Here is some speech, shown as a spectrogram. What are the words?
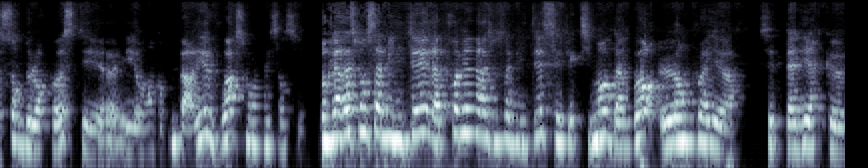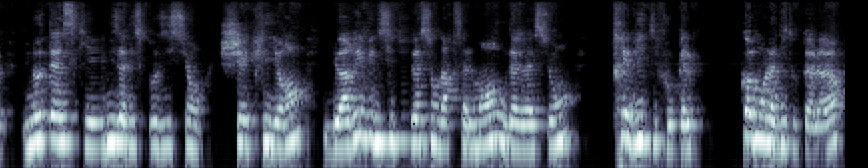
sortent de leur poste et, et on n'entend plus parler, voire sont licenciées. Donc la responsabilité, la première responsabilité, c'est effectivement d'abord l'employeur. C'est-à-dire qu'une hôtesse qui est mise à disposition chez le client, il lui arrive une situation d'harcèlement ou d'agression, très vite, il faut qu'elle comme on l'a dit tout à l'heure,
